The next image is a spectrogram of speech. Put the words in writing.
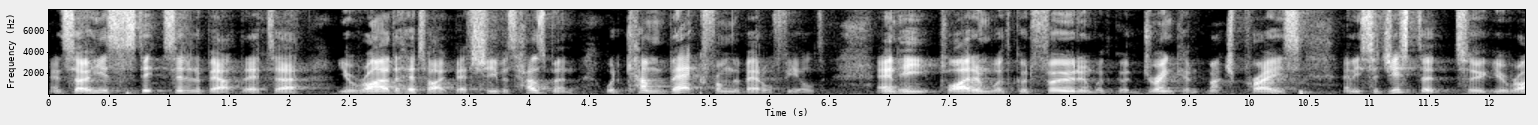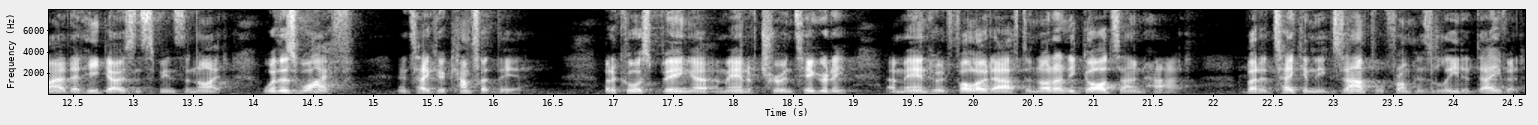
And so he said it about that uh, Uriah the Hittite, Bathsheba's husband, would come back from the battlefield. And he plied him with good food and with good drink and much praise. And he suggested to Uriah that he goes and spends the night with his wife and take her comfort there. But of course, being a, a man of true integrity, a man who had followed after not only God's own heart, but had taken the example from his leader David,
